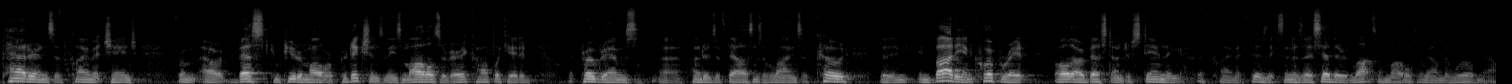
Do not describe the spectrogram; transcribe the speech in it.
patterns of climate change from our best computer model predictions. And these models are very complicated programs, uh, hundreds of thousands of lines of code that in, embody, incorporate all our best understanding of climate physics. And as I said, there are lots of models around the world now.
